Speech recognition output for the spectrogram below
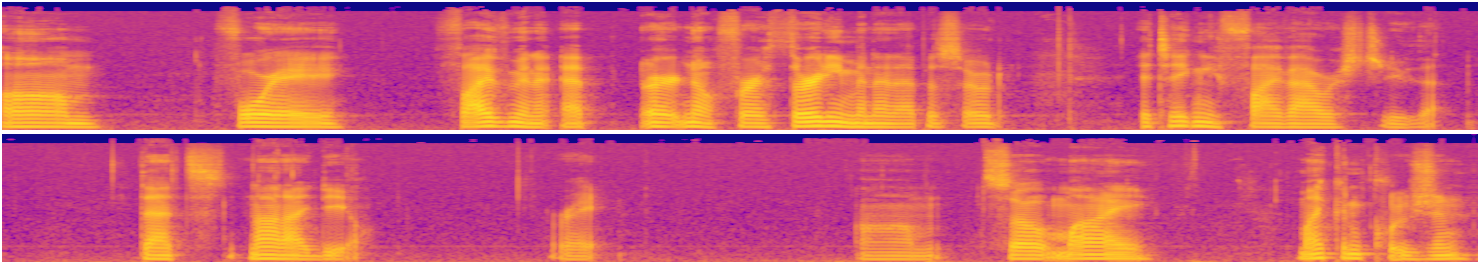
Um for a five minute ep or no for a 30 minute episode it take me five hours to do that that's not ideal right um, so my my conclusion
